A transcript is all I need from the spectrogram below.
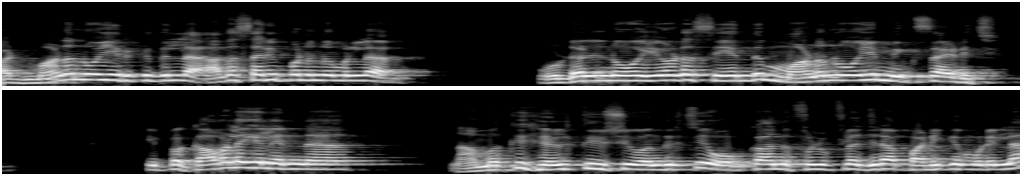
பட் மனநோய் இருக்குதுல்ல அதை சரி பண்ணணும்ல உடல் நோயோடு சேர்ந்து மனநோயும் மிக்ஸ் ஆகிடுச்சு இப்போ கவலைகள் என்ன? நமக்கு ஹெல்த் இஷ்யூ வந்துருச்சு. உட்காந்து ஃபுல் ஃப்ளெஜாக படிக்க முடியல.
